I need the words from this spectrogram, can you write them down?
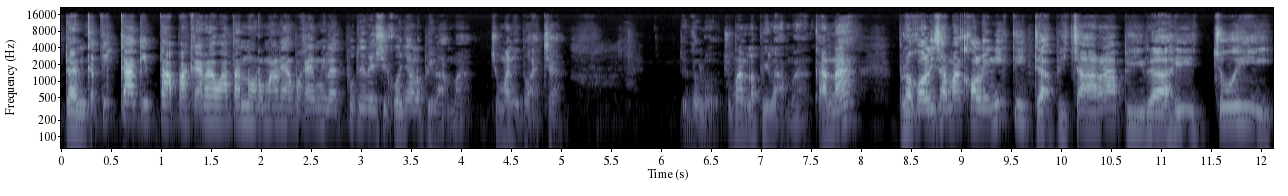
Dan ketika kita pakai rawatan normal yang pakai millet putih risikonya lebih lama. Cuman itu aja. Gitu loh. Cuman lebih lama. Karena Brokoli sama kol ini tidak bicara birahi cuy.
